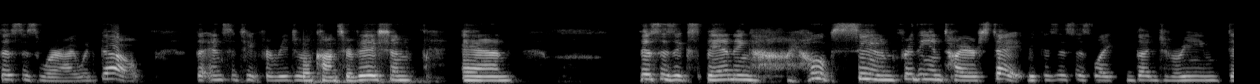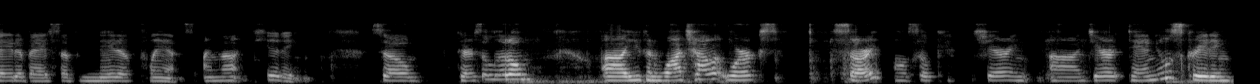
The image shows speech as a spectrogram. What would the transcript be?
this is where I would go. The Institute for Regional Conservation. And this is expanding, I hope, soon for the entire state because this is like the dream database of native plants. I'm not kidding. So there's a little, uh, you can watch how it works. Sorry, also sharing uh, Jaret Daniels creating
